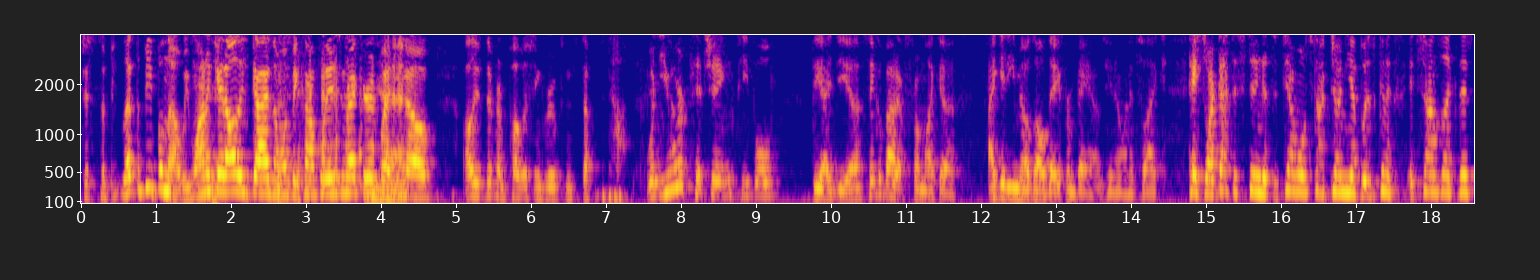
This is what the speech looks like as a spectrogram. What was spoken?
just the, let the people know we want to get all these guys on one big compilation record, but you know, all these different publishing groups and stuff. It's tough. When you were pitching people the idea, think about it from like a. I get emails all day from bands, you know, and it's like, "Hey, so I got this thing. It's a demo. It's not done yet, but it's gonna. It sounds like this."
